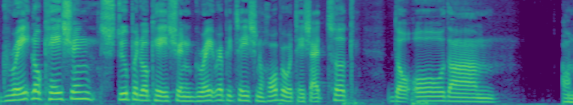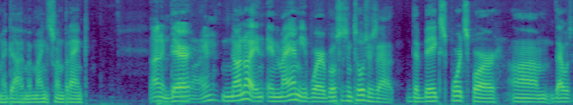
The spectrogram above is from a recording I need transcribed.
great location, stupid location, great reputation, horrible reputation. I took the old um oh my god, my mind's went blank. Not in There, Miramar, no, no, in, in Miami where Roasters and Toasters at the big sports bar. Um, that was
